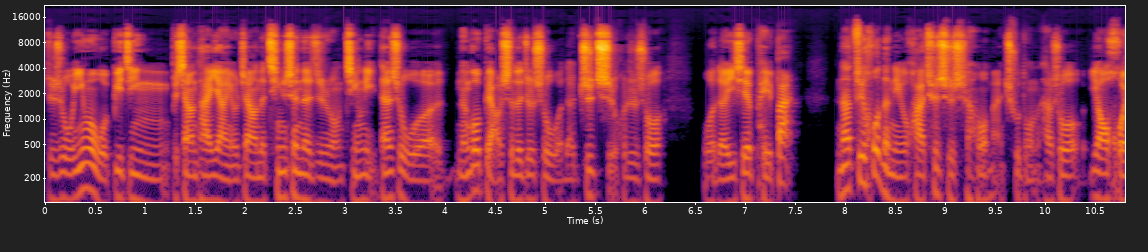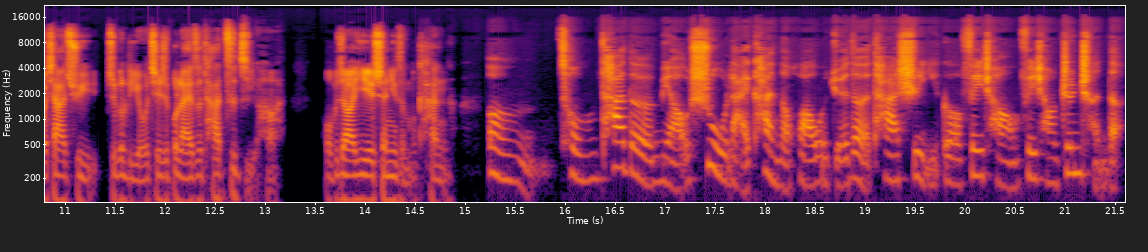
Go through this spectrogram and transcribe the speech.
就是我因为我毕竟不像他一样有这样的亲身的这种经历，但是我能够表示的就是我的支持或者说我的一些陪伴。那最后的那个话确实是让我蛮触动的。他说要活下去，这个理由其实不来自他自己哈。我不知道叶医生你怎么看呢？嗯，从他的描述来看的话，我觉得他是一个非常非常真诚的，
